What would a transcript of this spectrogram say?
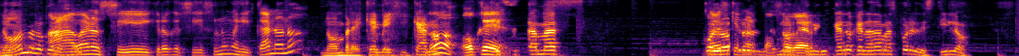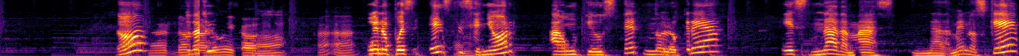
no, no lo conozco. Ah, bueno, sí, creo que sí. Es uno mexicano, ¿no? No, hombre, ¿qué mexicano? No, ok. está más color norteamericano que nada más por el estilo. ¿No? No, no, no, Ah, ah. Bueno, pues este señor, aunque usted no lo crea, es nada más y nada menos que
